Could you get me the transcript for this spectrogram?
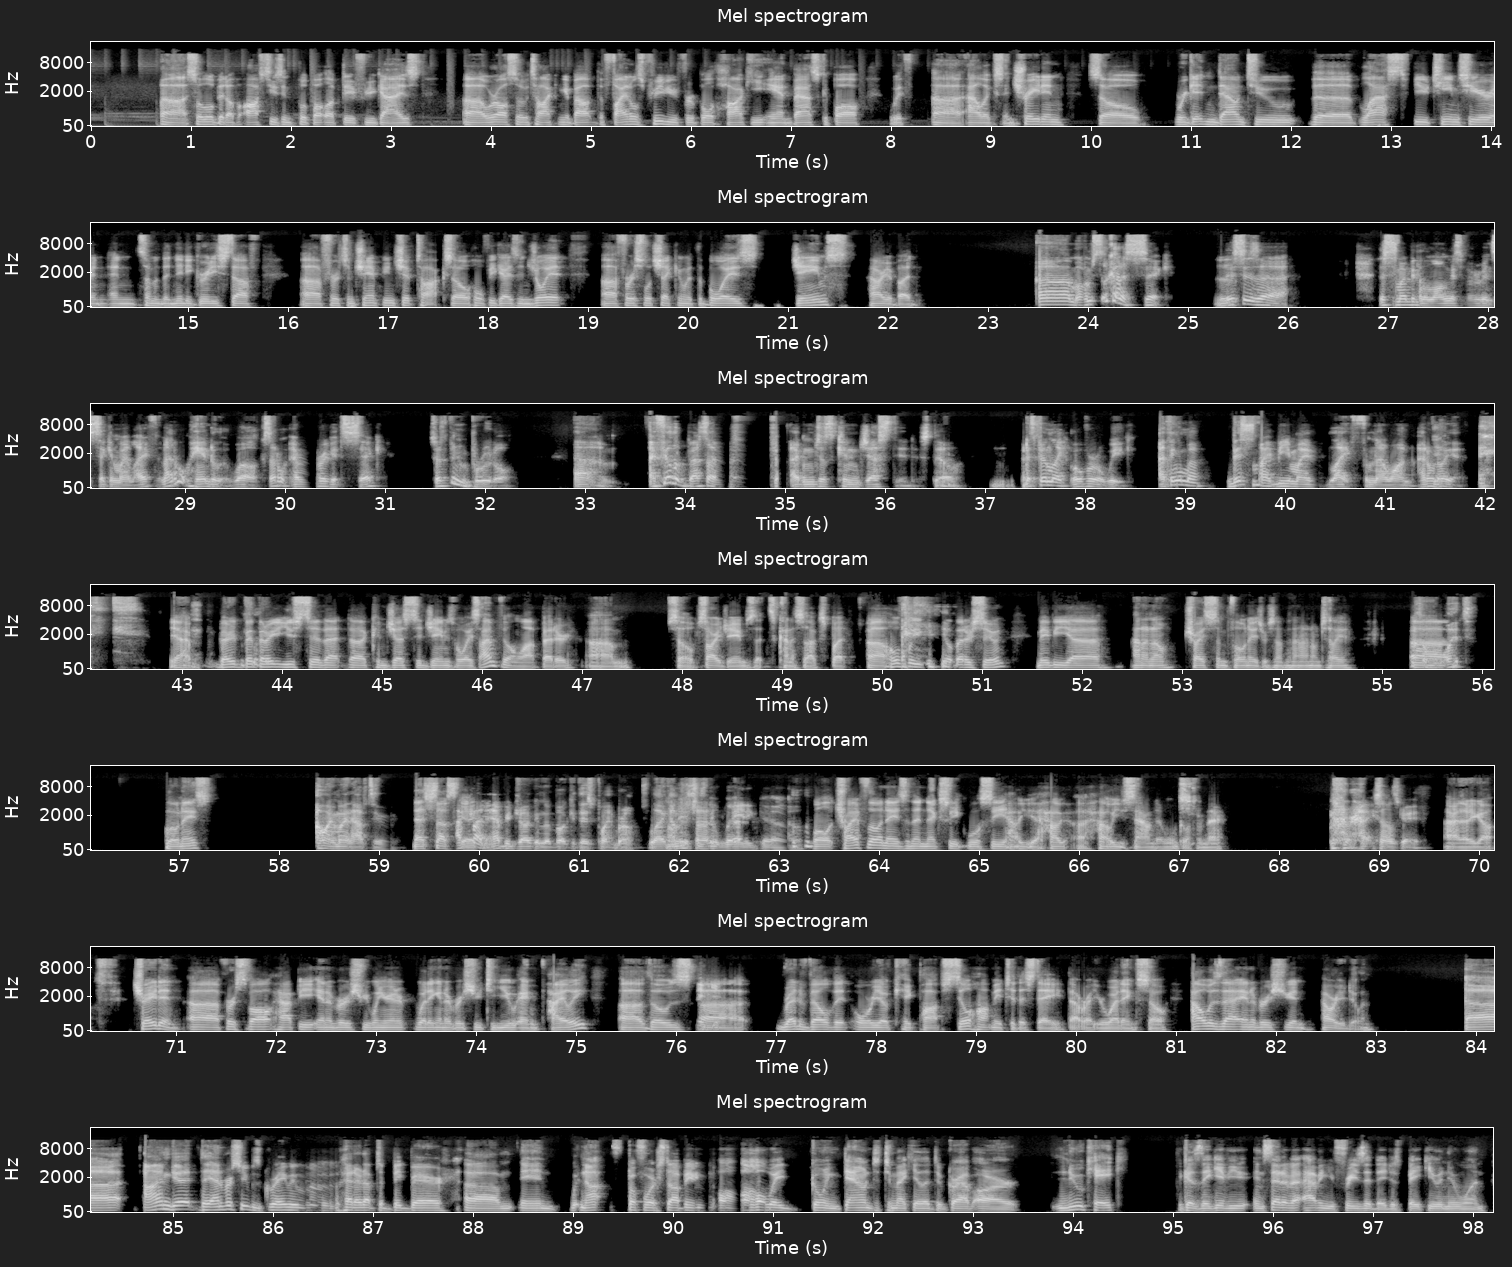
uh, so a little bit of off-season football update for you guys. Uh, we're also talking about the finals preview for both hockey and basketball with uh, Alex and Tradon. So we're getting down to the last few teams here and, and some of the nitty gritty stuff uh, for some championship talk. So hope you guys enjoy it. Uh, first, we'll check in with the boys. James, how are you, bud? Um, I'm still kind of sick. Ugh. This is a this might be the longest I've ever been sick in my life, and I don't handle it well because I don't ever get sick. So it's been brutal. Um, I feel the best I've. I'm just congested still, but it's been like over a week. I think I'm a. This might be my life from now on. I don't know yet. Yeah, very better used to that uh, congested James voice. I'm feeling a lot better. Um, so sorry, James, that kind of sucks, but uh, hopefully you feel better soon. Maybe uh, I don't know, try some Flonase or something. I don't tell you. Uh, what? Flonase. Oh, I might have to. That stuff's good. I've tried every drug in the book at this point, bro. Like I'm just trying to way to go. well, try Flonase, and then next week we'll see how you how uh, how you sound, and we'll go from there. All right, sounds great. All right, there you go. Tradon, uh, first of all, happy anniversary, one year wedding anniversary to you and Kylie. Uh, those uh, red velvet Oreo cake pops still haunt me to this day that were at your wedding. So, how was that anniversary and how are you doing? Uh, I'm good. The anniversary was great. We headed up to Big Bear, um, and not before stopping all, all the way going down to Temecula to grab our new cake because they give you instead of having you freeze it, they just bake you a new one.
